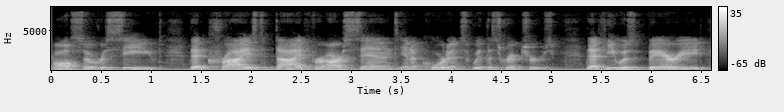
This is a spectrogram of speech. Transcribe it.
also received that Christ died for our sins in accordance with the Scriptures, that he was buried,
